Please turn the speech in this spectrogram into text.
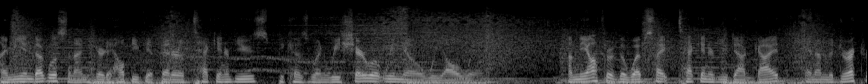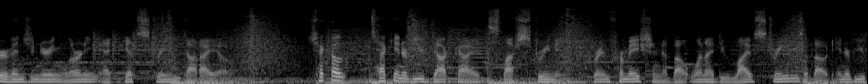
I'm Ian Douglas, and I'm here to help you get better at tech interviews because when we share what we know, we all win. I'm the author of the website techinterview.guide, and I'm the director of engineering learning at getstream.io. Check out techinterview.guide slash streaming for information about when I do live streams about interview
